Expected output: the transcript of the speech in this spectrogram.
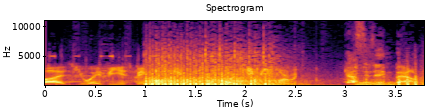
advised, UAV is being overviewed. For... Gas is inbound.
